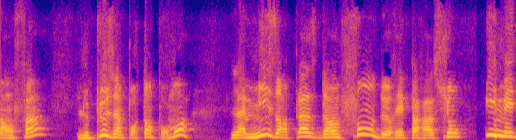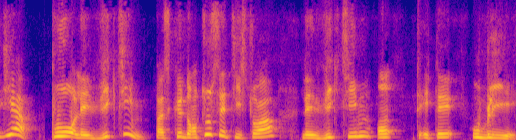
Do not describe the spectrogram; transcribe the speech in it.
enfin, le plus important pour moi, la mise en place d'un fonds de réparation immédiat pour les victimes. Parce que dans toute cette histoire, les victimes ont été oubliées.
